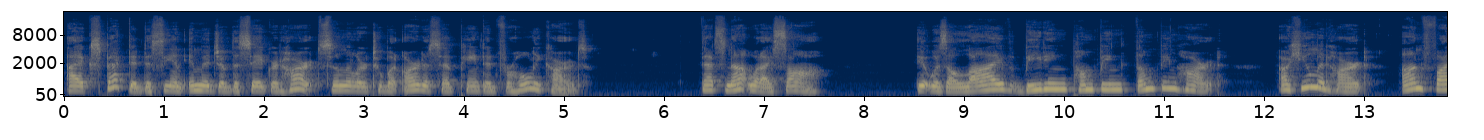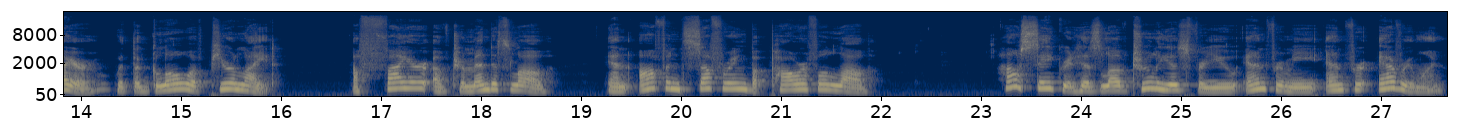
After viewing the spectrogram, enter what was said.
I expected to see an image of the Sacred Heart similar to what artists have painted for holy cards. That's not what I saw. It was a live, beating, pumping, thumping heart, a human heart on fire with the glow of pure light a fire of tremendous love, an often suffering but powerful love. How sacred His love truly is for you and for me and for everyone.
